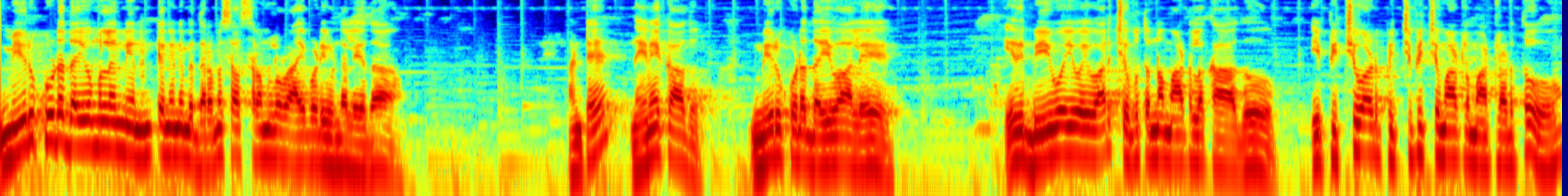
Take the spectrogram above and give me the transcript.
మీరు కూడా దైవములని నేనంటే నేను మీ ధర్మశాస్త్రంలో రాయబడి ఉండలేదా? అంటే నేనే కాదు మీరు కూడా దైవాలే. ఇది బీఓఈ వారు చెబుతున్న మాటలు కాదు. ఈ పిచ్చివాడు పిచ్చి పిచ్చి మాటలు మాట్లాడుతూ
